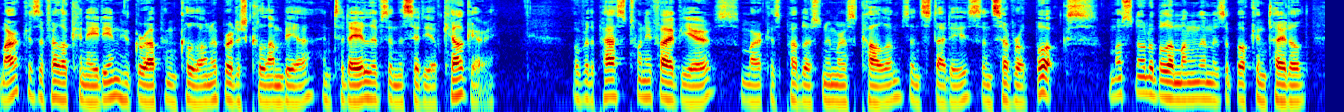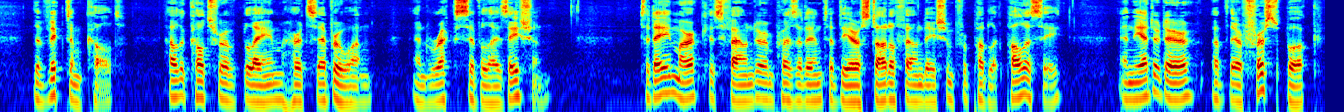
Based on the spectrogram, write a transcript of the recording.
Mark is a fellow Canadian who grew up in Kelowna, British Columbia, and today lives in the city of Calgary. Over the past 25 years, Mark has published numerous columns and studies and several books. Most notable among them is a book entitled The Victim Cult How the Culture of Blame Hurts Everyone and Wrecks Civilization. Today, Mark is founder and president of the Aristotle Foundation for Public Policy and the editor of their first book,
